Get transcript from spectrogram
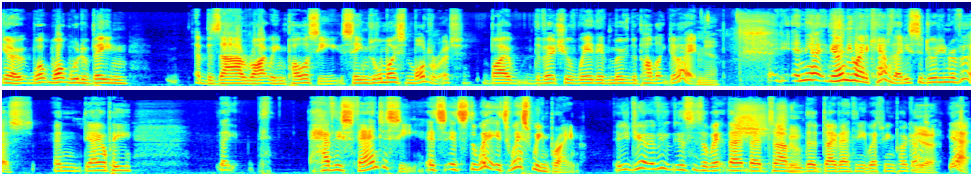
you know, what, what would have been a bizarre right wing policy seems almost moderate by the virtue of where they've moved the public debate. Yeah. And the, the only way to counter that is to do it in reverse. And the ALP they have this fantasy. It's it's the way it's West Wing brain. Have you, do you, have you listened to the, that that um, Sure. the Dave Anthony West Wing podcast? Yeah. yeah.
